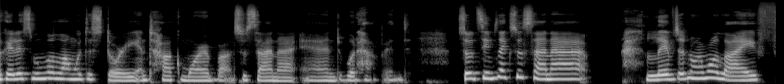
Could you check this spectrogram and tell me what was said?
Okay, let's move along with the story and talk more about Susana and what happened. So it seems like Susana lived a normal life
